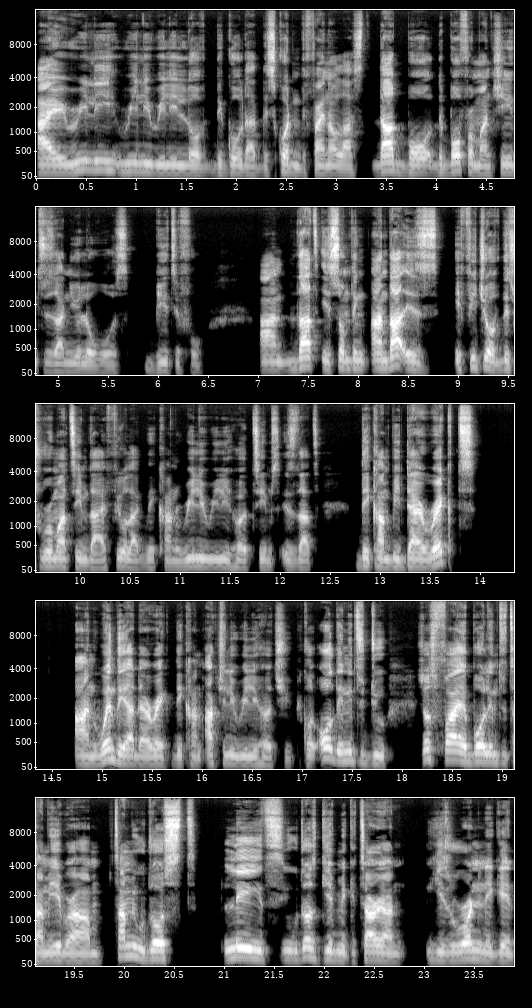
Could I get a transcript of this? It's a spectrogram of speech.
I really, really, really loved the goal that they scored in the final last. That ball, the ball from Mancini to Zaniolo was beautiful. And that is something, and that is a feature of this Roma team that I feel like they can really, really hurt teams is that they can be direct. And when they are direct, they can actually really hurt you because all they need to do just fire a ball into Tammy Abraham. Tammy will just lay it, he will just give Mkhitaryan, he's running again.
